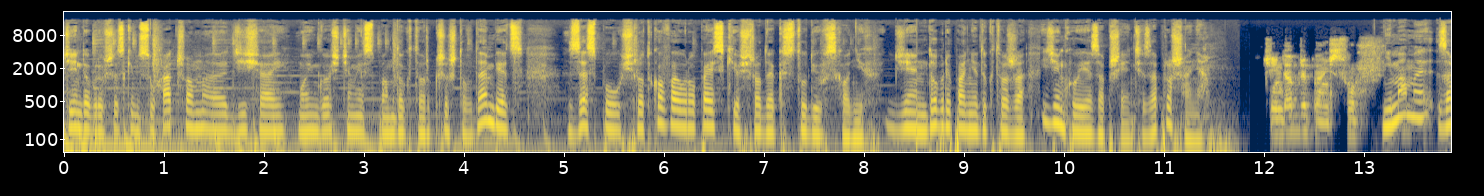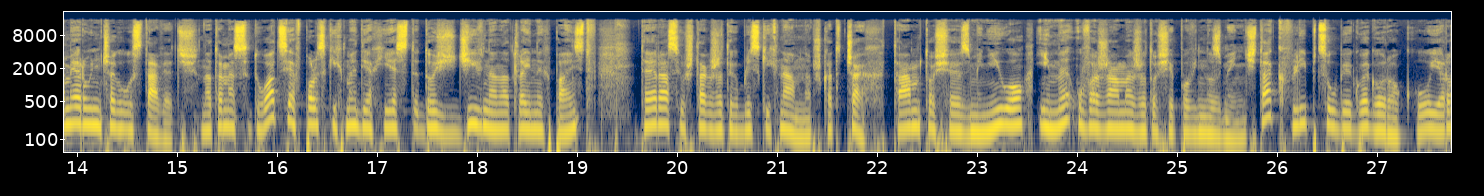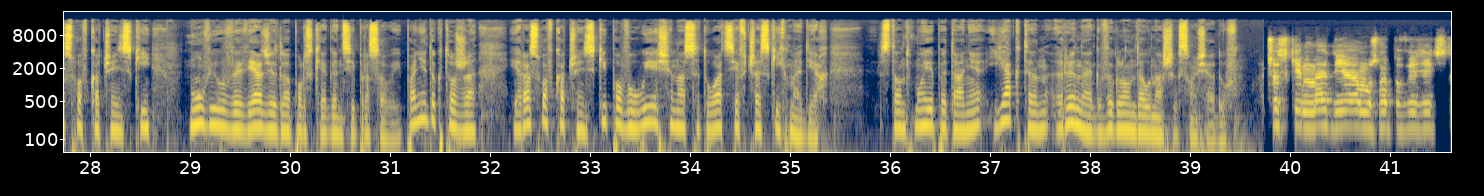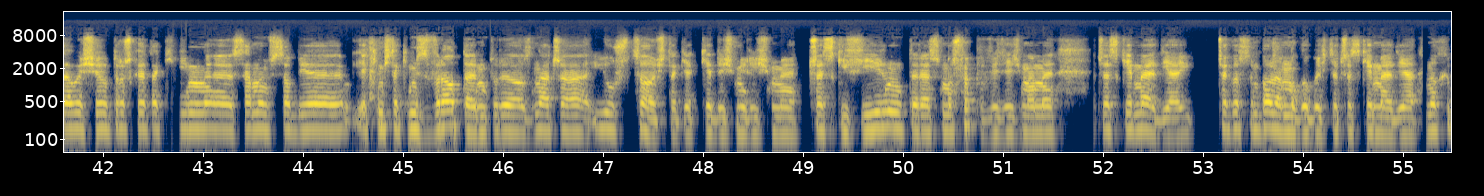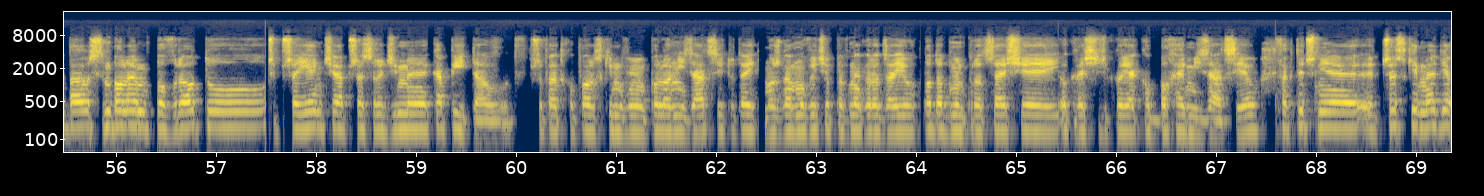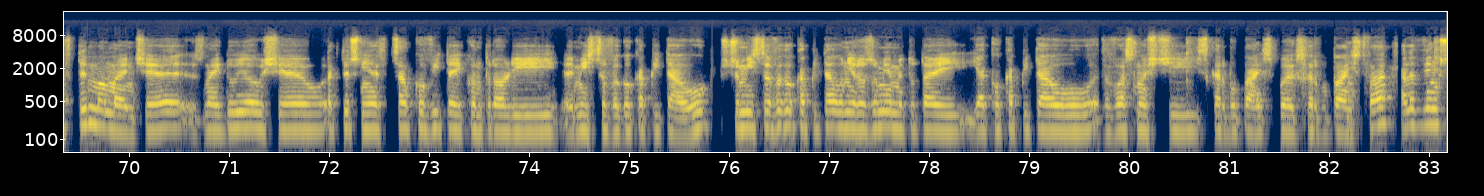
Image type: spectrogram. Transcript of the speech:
Dzień dobry wszystkim słuchaczom. Dzisiaj moim gościem jest pan dr Krzysztof Dębiec, zespół Środkowoeuropejski Ośrodek Studiów Wschodnich. Dzień dobry panie doktorze i dziękuję za przyjęcie zaproszenia. Dzień dobry Państwu. Nie mamy zamiaru niczego ustawiać, natomiast sytuacja w polskich mediach jest dość dziwna na tle innych państw, teraz już także tych bliskich nam, na przykład Czech. Tam to się zmieniło i my uważamy, że to się powinno zmienić. Tak w lipcu ubiegłego roku Jarosław Kaczyński mówił w wywiadzie dla Polskiej Agencji Prasowej. Panie doktorze, Jarosław Kaczyński powołuje się na sytuację w czeskich mediach. Stąd moje pytanie, jak ten rynek wygląda u naszych sąsiadów? Czeskie media, można powiedzieć, stały się troszkę takim e, samym w sobie, jakimś takim zwrotem, który oznacza już coś. Tak jak kiedyś mieliśmy czeski film, teraz można powiedzieć, mamy czeskie media. I czego symbolem mogą być te czeskie media? No chyba symbolem powrotu czy przejęcia przez rodzimy kapitał. W przypadku Polski mówimy o polonizacji, tutaj można mówić o pewnego rodzaju podobnym procesie i określić go jako bohemizację. Faktycznie czeskie media w tym momencie znajdują się praktycznie w całkowitej kontroli miejscowego kapitału, przy czym miejscowego kapitału nie rozumiemy tutaj jako kapitału we własności Skarbu Państwa, spółek Skarbu Państwa, ale w większości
